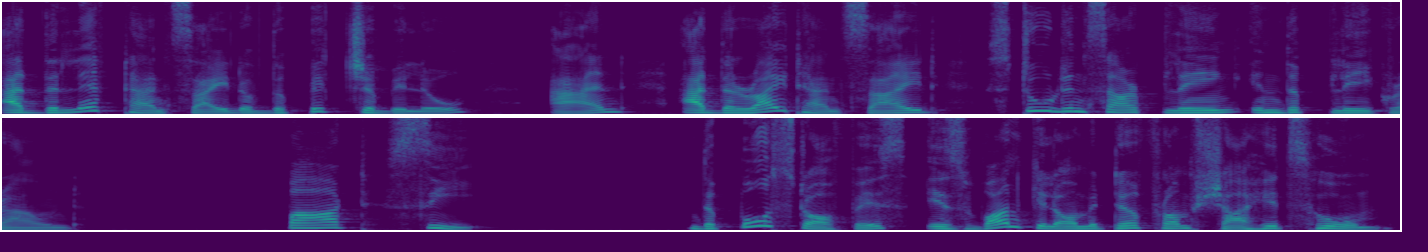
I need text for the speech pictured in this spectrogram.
at the left hand side of the picture below, and at the right hand side, students are playing in the playground. Part C. The post office is 1 kilometer from Shahid's home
